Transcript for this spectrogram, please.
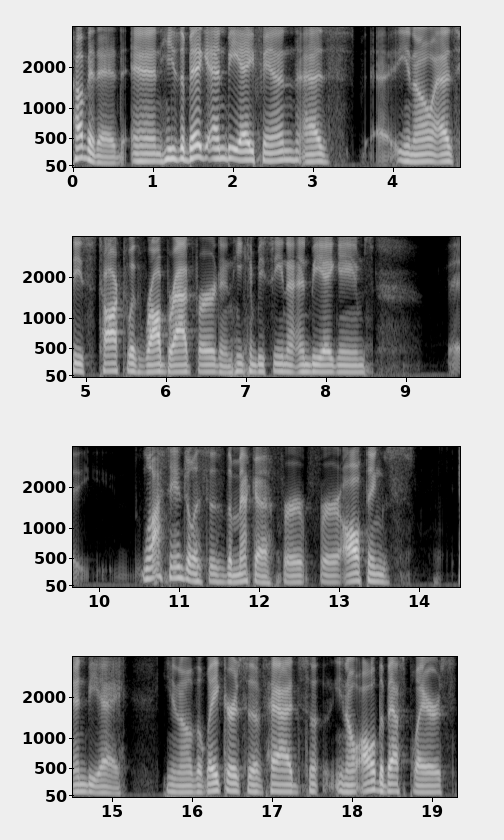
coveted. And he's a big NBA fan, as you know, as he's talked with Rob Bradford, and he can be seen at NBA games. Los Angeles is the mecca for for all things NBA. You know, the Lakers have had you know all the best players.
